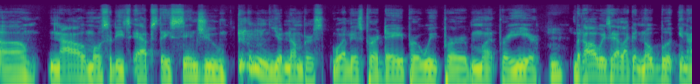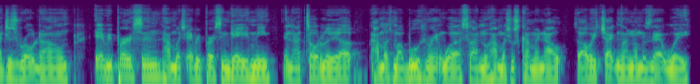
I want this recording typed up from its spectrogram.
um, now most of these apps, they send you your numbers, whether it's per day, per week, per month, per year. But I always had like a notebook and I just wrote down every person, how much every person gave me. And I totaled it up, how much my booth rent was. So I knew how much was coming out. So I always check my numbers that way.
